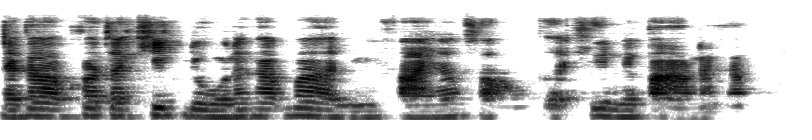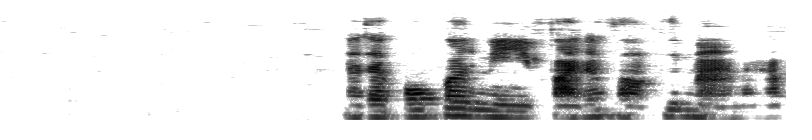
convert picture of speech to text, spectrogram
แล้วก็ก็จะคลิกดูนะครับว่ามีไฟล์ทั้งสองเกิดขึ้นหรือเปล่านะครับเราจะพบว่ามีไฟล์ทั้งสองขึ้นมานะครับ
